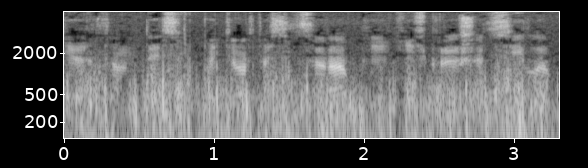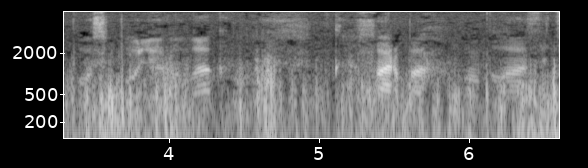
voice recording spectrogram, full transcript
Є там десь потертості, якісь криша ціла, по спойлеру лак, фарба облазить.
